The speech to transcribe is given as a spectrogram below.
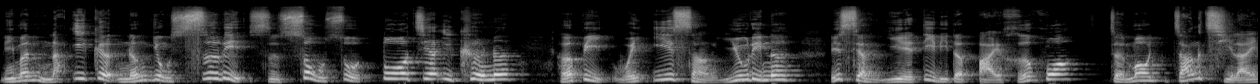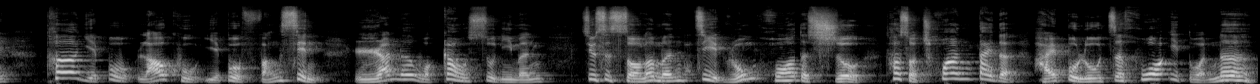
你们哪一个能用思虑使寿数多加一刻呢？何必为衣裳忧虑呢？你想野地里的百合花怎么长起来？它也不劳苦，也不防线。然而我告诉你们，就是所罗门既荣华的时候，他所穿戴的还不如这花一朵呢。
